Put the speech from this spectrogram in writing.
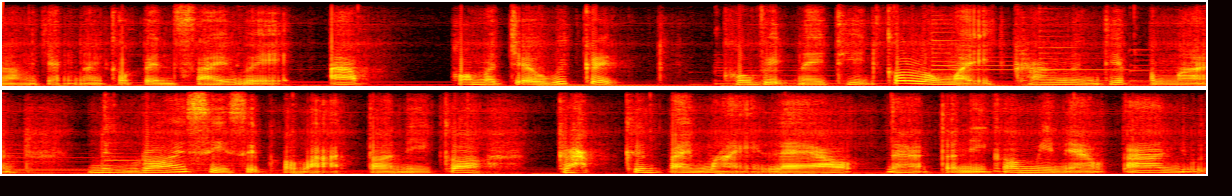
หลังจากนั้นก็เป็น sideway up พอมาเจอวิกฤตโควิด -19 ก็ลงมาอีกครั้งหนึ่งที่ประมาณ 140 กว่าบาท ตอนนี้ก็กลับขึ้นไปใหม่แล้วนะตอนนี้ก็มีแนวต้านอยู่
